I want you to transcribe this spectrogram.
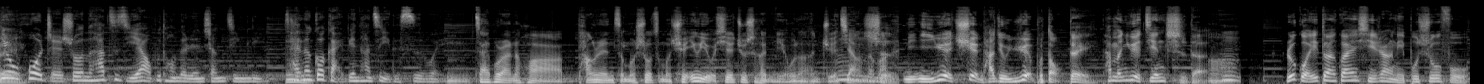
又或者说呢，他自己也有不同的人生经历，才能够改变他自己的思维。嗯，再不然的话，旁人怎么说怎么劝，因为有些就是很牛的、很倔强的嘛。你你越劝他就越不动，对他们越坚持的。嗯。如果一段关系让你不舒服，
